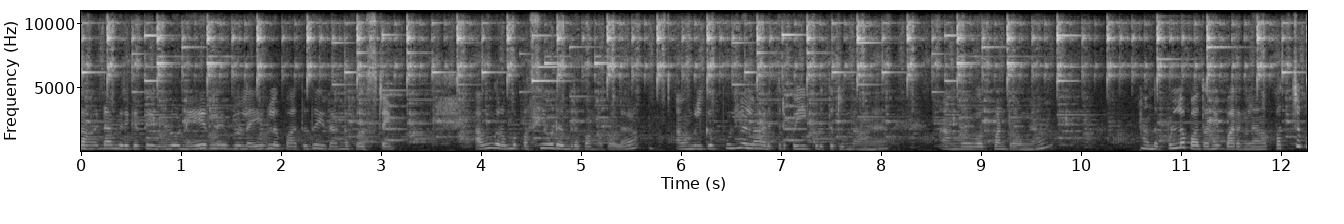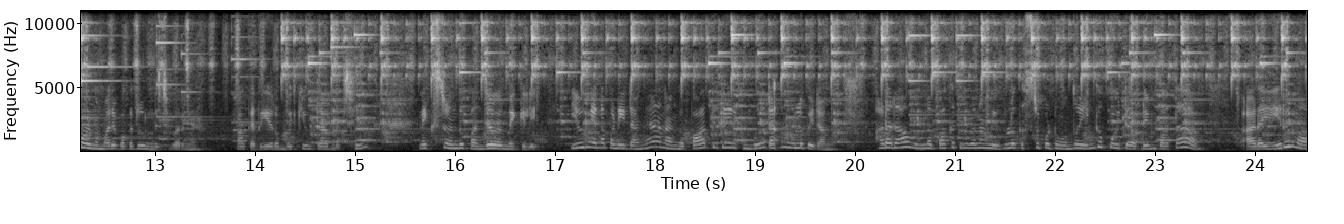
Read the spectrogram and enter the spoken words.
காண்டாமிருகத்தை இவ்வளோ நேரில் இவ்வளோ லைவில் பார்த்தது இதாங்க ஃபர்ஸ்ட் டைம் அவங்க ரொம்ப பசியோடு இருந்திருப்பாங்க போல். அவங்களுக்கு புல்லெல்லாம் எடுத்துகிட்டு போய் கொடுத்துட்டு இருந்தாங்க. அங்கே ஒர்க் பண்ணுறவங்க அந்த புல்லை பார்த்தோன்னே பாருங்களேன் பச்சை குழந்தை மாதிரி பக்கத்தில் இருந்துச்சு பாருங்கள் பார்க்கறதுக்கே ரொம்ப க்யூட்டாக இருந்துச்சு. நெக்ஸ்ட் வந்து பஞ்சவர்ண கிளி. இவங்க என்ன பண்ணிட்டாங்க நாங்கள் பார்த்துட்டே இருக்கும்போது டக்குனு உள்ளே போயிட்டாங்க. அடடா உன்னை பார்க்கறதுக்கு தான் நாங்கள் இவ்வளோ கஷ்டப்பட்டு வந்தோம். எங்கே போயிட்டு அப்படின்னு பார்த்தா அட இருமா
